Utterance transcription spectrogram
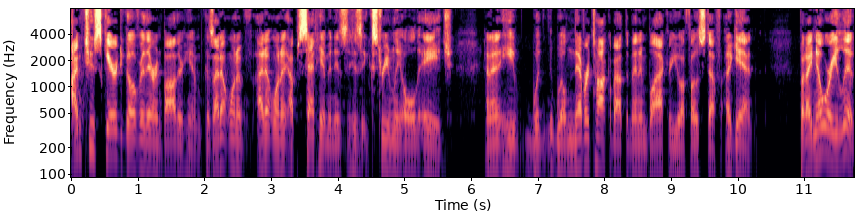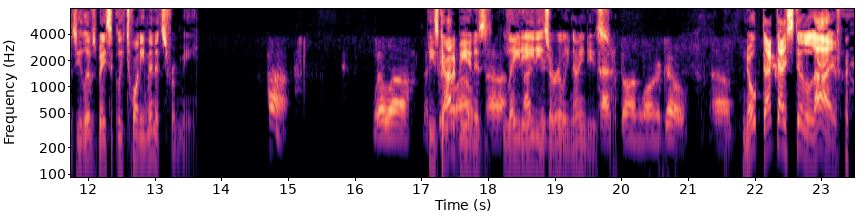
I'm too scared to go over there and bother him because I don't want to. I don't want to upset him in his, his extremely old age, and I, he would will never talk about the Men in Black or UFO stuff again. But I know where he lives. He lives basically 20 minutes from me. Huh. Well, uh, He's got to be in his Uh, late I 80s or early he 90s. so. Passed on long ago. Um, Nope, that guy's still alive.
